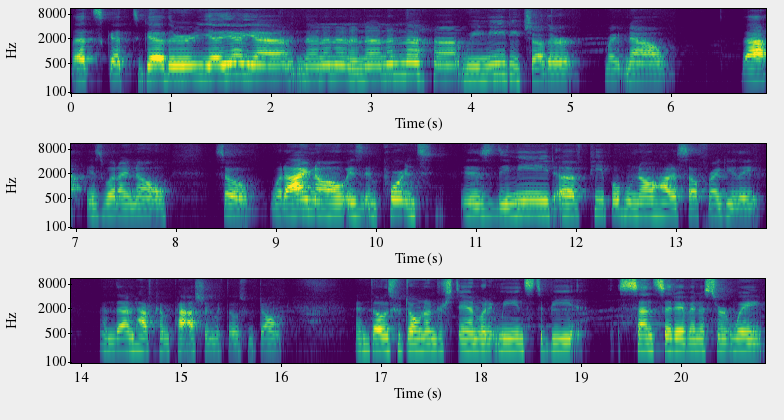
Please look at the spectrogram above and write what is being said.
Let's get together. Yeah, yeah, yeah. No, no, no, no, no, no, no. We need each other right now. That is what I know. So, what I know is important is the need of people who know how to self regulate and then have compassion with those who don't. And those who don't understand what it means to be sensitive in a certain way,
